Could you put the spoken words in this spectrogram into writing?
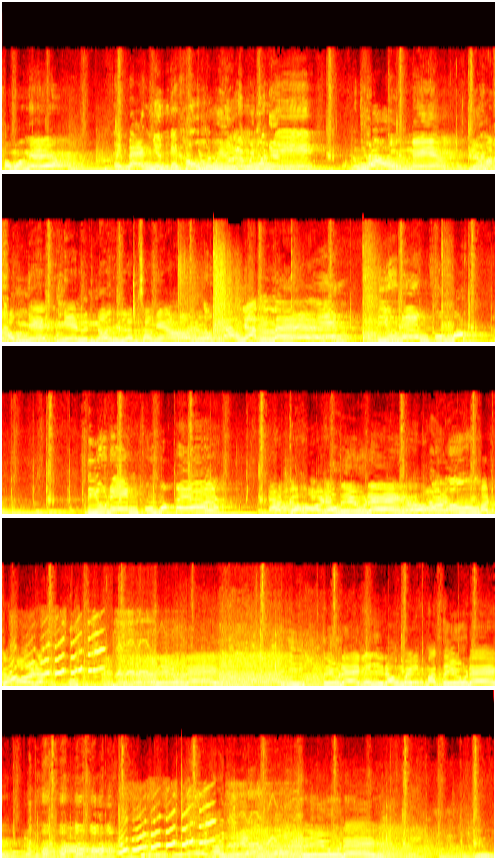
Không có nghe thì bạn nhìn cái khẩu Chủ yếu là mình nhìn. nè. Đúng chứ không cần nghe. Nếu mà không nghe nghe Linh nói thì làm sao nghe anh nói được? Đúng rồi. Nhanh nè. Tiêu đen phú quốc. Tiêu đen phú quốc á. Hết cơ hội rồi. Tiêu đen hả. Ừ. hết cơ hội rồi. Tiêu đen. Cái gì? Tiêu đen cái gì đâu không biết mà tiêu đen. Tiêu đen. Thiêu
